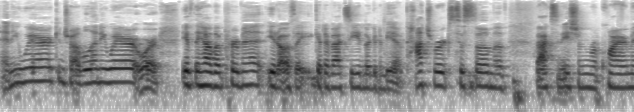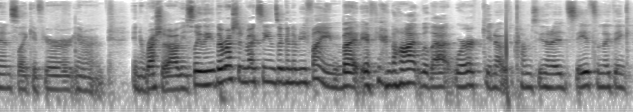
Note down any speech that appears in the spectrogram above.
anywhere can travel anywhere? Or if they have a permit, you know, if they get a vaccine, they're going to be a patchwork system of vaccination requirements. Like if you're, you know, in Russia, obviously the, the Russian vaccines are going to be fine. But if you're not, will that work, you know, to come to the United States? And I think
